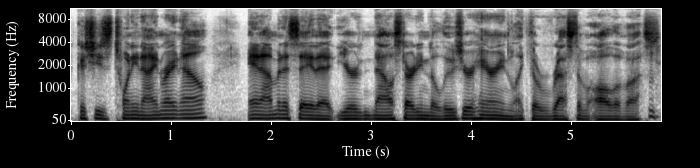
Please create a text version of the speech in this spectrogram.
because she's 29 right now, and I'm going to say that you're now starting to lose your hearing like the rest of all of us,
